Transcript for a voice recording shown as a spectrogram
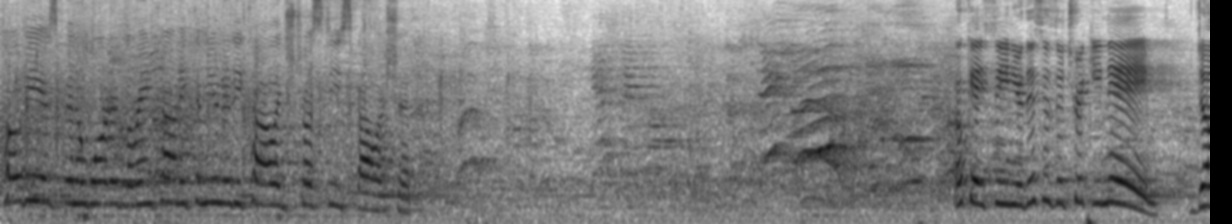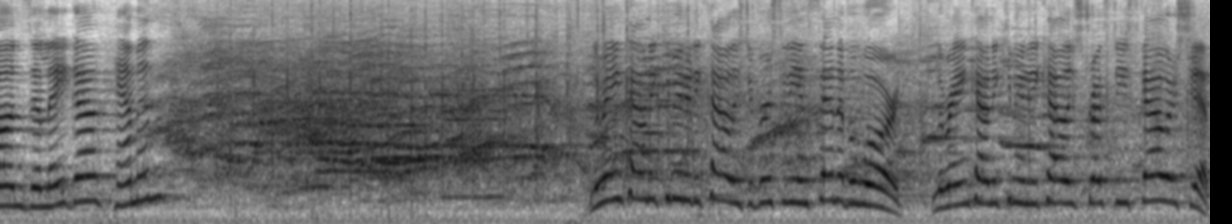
Cody has been awarded Lorain County Community College Trustee Scholarship. Okay, senior, this is a tricky name. Don Zelega Hammond. Lorain County Community College Diversity Incentive Award. Lorain County Community College Trustee Scholarship.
